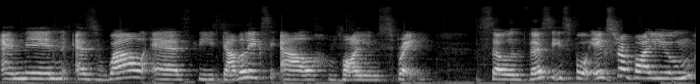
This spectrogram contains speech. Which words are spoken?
And then as well as the double XL volume spray. So this is for extra volume,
